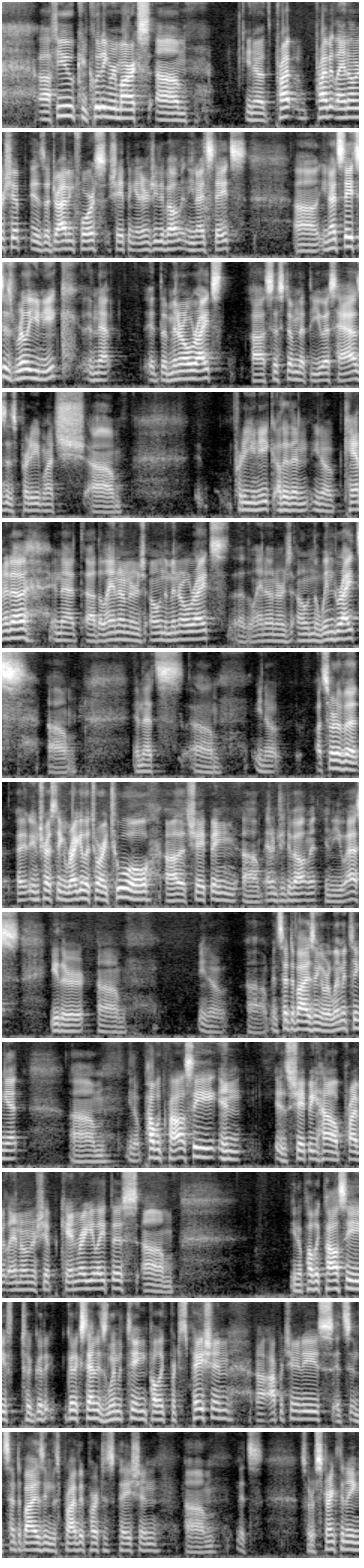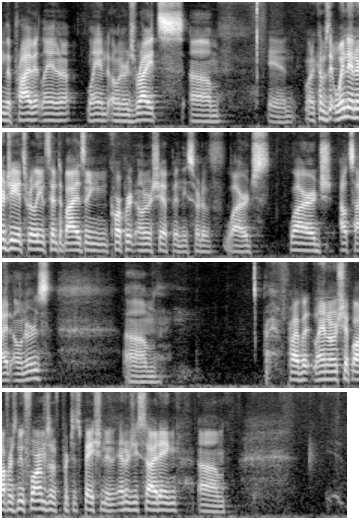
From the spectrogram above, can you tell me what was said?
a few concluding remarks. Um, you know, pri- private land ownership is a driving force shaping energy development in the United States. Uh, the United States is really unique in that it, the mineral rights uh, system that the U.S. has is pretty much um, pretty unique, other than you know Canada, in that uh, the landowners own the mineral rights, uh, the landowners own the wind rights, um, and that's um, you know a sort of a, an interesting regulatory tool uh, that's shaping um, energy development in the U.S. Either um, you know um, incentivizing or limiting it. you know, public policy in is shaping how private land ownership can regulate this. You know, public policy to a good, good extent is limiting public participation uh, opportunities. It's incentivizing this private participation. Um, it's sort of strengthening the private land, landowners' rights. Um, and when it comes to wind energy, it's really incentivizing corporate ownership in these sort of large, large outside owners. Um, private land ownership offers new forms of participation in energy siting. Um,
